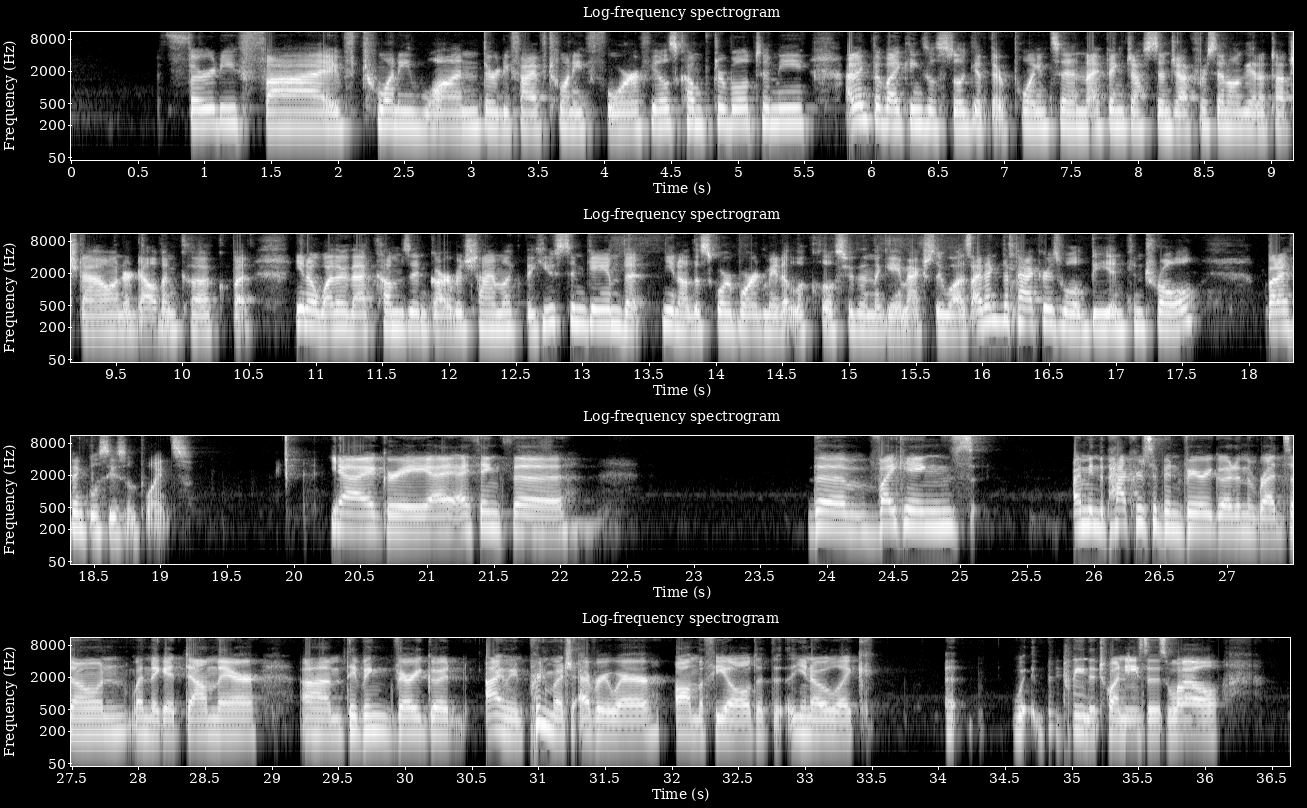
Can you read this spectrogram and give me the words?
35 21 35 24 feels comfortable to me i think the vikings will still get their points in i think justin jefferson will get a touchdown or dalvin cook but you know whether that comes in garbage time like the houston game that you know the scoreboard made it look closer than the game actually was i think the packers will be in control but i think we'll see some points Yeah, I agree. I, I think the the Vikings. I mean, the Packers have been very good in the red zone when they get down there. Um, they've been very good. I mean, pretty much everywhere on the field. The, you know, like uh, w- between the twenties as well.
